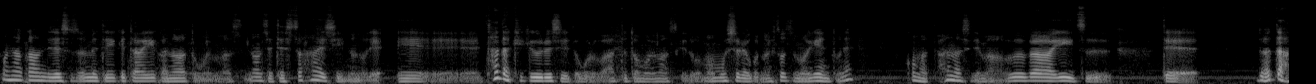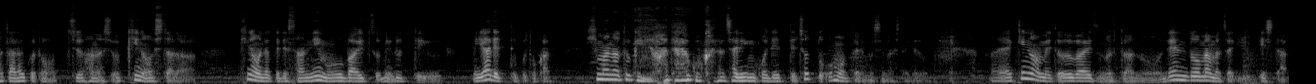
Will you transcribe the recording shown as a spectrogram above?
そんな感じで進めていけたらいいかなと思います。なんせテスト配信なので、えー、ただ聞き苦しいところはあったと思いますけど、まあ面白いことの一つも言えんとね、困った話で、まあ、ウーバーイーツってどうやって働くの？っていう話を昨日したら、昨日だけで3人もウーバーイーツを見るっていう、やれってことか。暇な時に働こうかな、チャリンコでってちょっと思ったりもしましたけど。えー、昨日見たウーバーイーツの人は、あの、電動ママチャリでした。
